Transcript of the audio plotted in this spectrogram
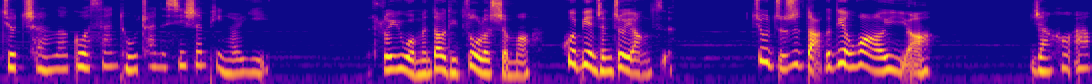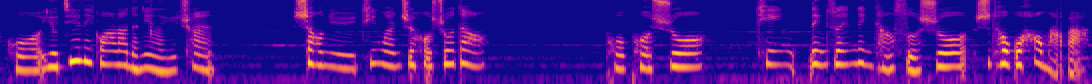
就成了过三途川的牺牲品而已。所以，我们到底做了什么，会变成这样子？就只是打个电话而已啊！”然后阿婆又叽里呱啦的念了一串。少女听完之后说道：“婆婆说。”听令尊令堂所说，是透过号码吧？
